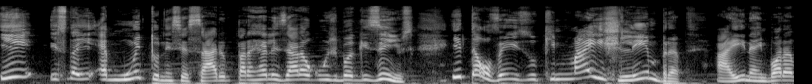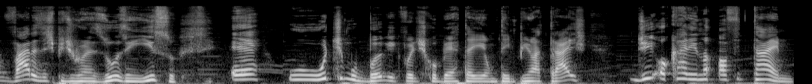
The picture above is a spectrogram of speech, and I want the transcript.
E isso daí é muito necessário para realizar alguns bugzinhos. E talvez o que mais lembra aí, né, embora várias speedruns usem isso, é o último bug que foi descoberto aí há um tempinho atrás de Ocarina of Time.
